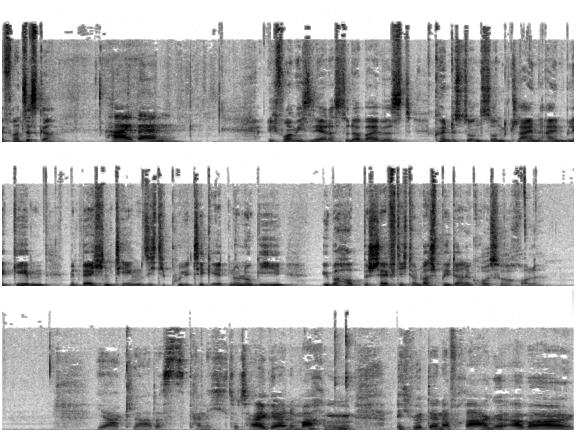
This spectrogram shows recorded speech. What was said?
Hi Franziska. Hi Ben. Ich freue mich sehr, dass du dabei bist. Könntest du uns so einen kleinen Einblick geben, mit welchen Themen sich die Politikethnologie überhaupt beschäftigt und was spielt da eine größere Rolle? Ja, klar, das kann ich total gerne machen. Ich würde deiner Frage aber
